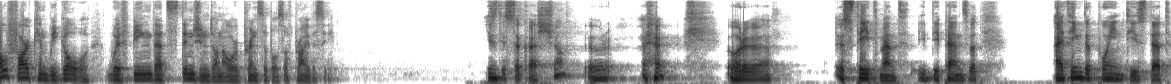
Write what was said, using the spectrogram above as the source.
how far can we go with being that stingent on our principles of privacy? Is this a question or or a, a statement? It depends, but I think the point is that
